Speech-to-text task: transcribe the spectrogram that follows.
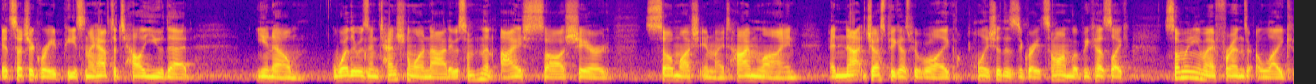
it's such a great piece, and I have to tell you that you know whether it was intentional or not, it was something that I saw shared so much in my timeline, and not just because people were like, "Holy shit, this is a great song," but because like so many of my friends are like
